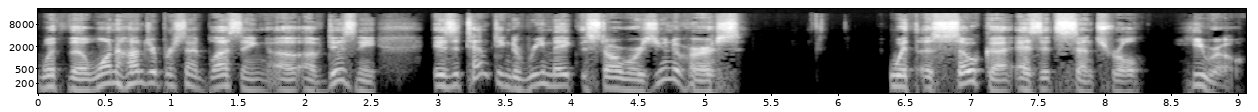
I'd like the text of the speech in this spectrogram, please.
with the 100% blessing of, of, Disney, is attempting to remake the Star Wars universe with Ahsoka as its central hero.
